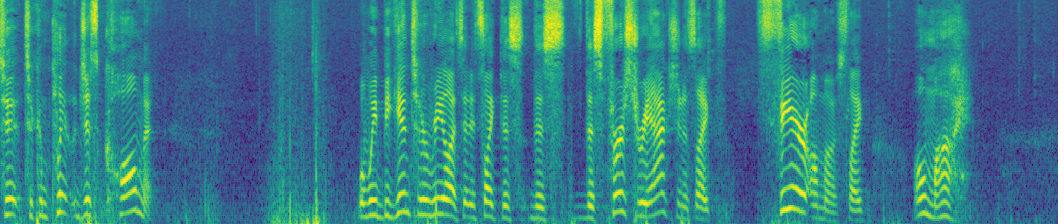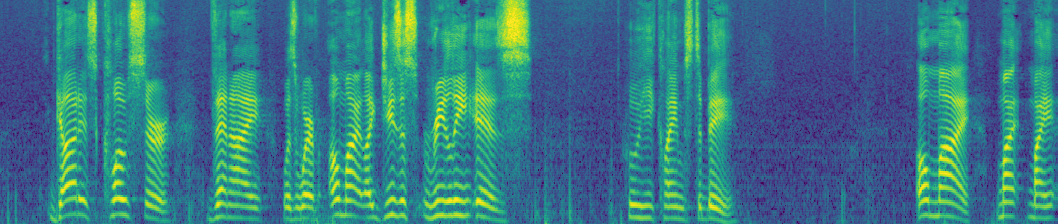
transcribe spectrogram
to, to completely just calm it. When we begin to realize that it's like this, this, this first reaction is like fear almost, like, oh my, God is closer than I was aware of. Oh my, like Jesus really is who he claims to be. Oh my, my, my,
